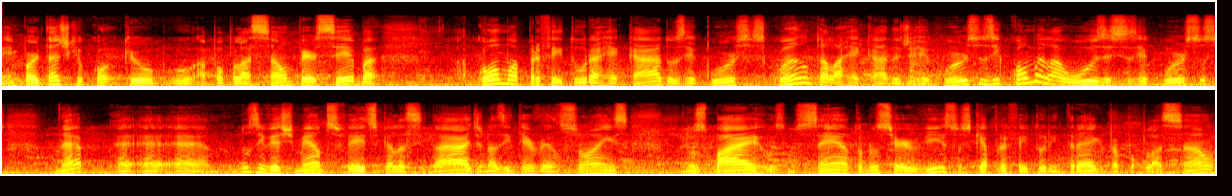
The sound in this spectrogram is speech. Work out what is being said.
é importante que, o, que o, a população perceba como a prefeitura arrecada os recursos, quanto ela arrecada de recursos e como ela usa esses recursos né, é, é, é, nos investimentos feitos pela cidade, nas intervenções nos bairros, no centro, nos serviços que a prefeitura entregue para a população.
